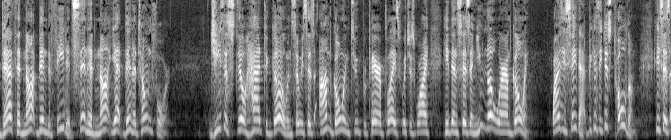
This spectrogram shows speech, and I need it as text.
Death had not been defeated. Sin had not yet been atoned for. Jesus still had to go. And so he says, I'm going to prepare a place, which is why he then says, and you know where I'm going. Why does he say that? Because he just told them. He says,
